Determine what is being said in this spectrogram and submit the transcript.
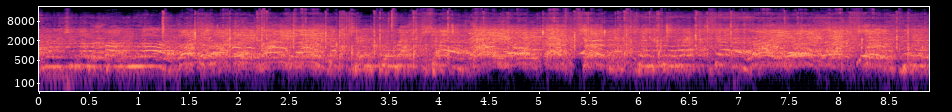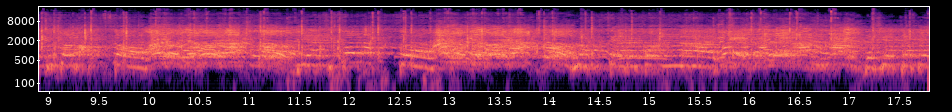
আমার সোনার বাংলা Action to action. Action to action. দিয়ে দিবো রক্ত। দিয়ে দিবো রক্ত। রক্তের বন্যায়। বেঁচে যাবে অন্যায়। বেঁচে যাবে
